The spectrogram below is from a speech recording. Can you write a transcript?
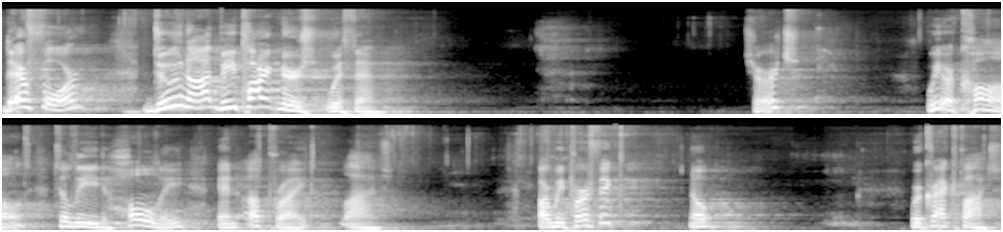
Therefore, do not be partners with them. Church, we are called to lead holy and upright lives. Are we perfect? Nope. We're cracked pots.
